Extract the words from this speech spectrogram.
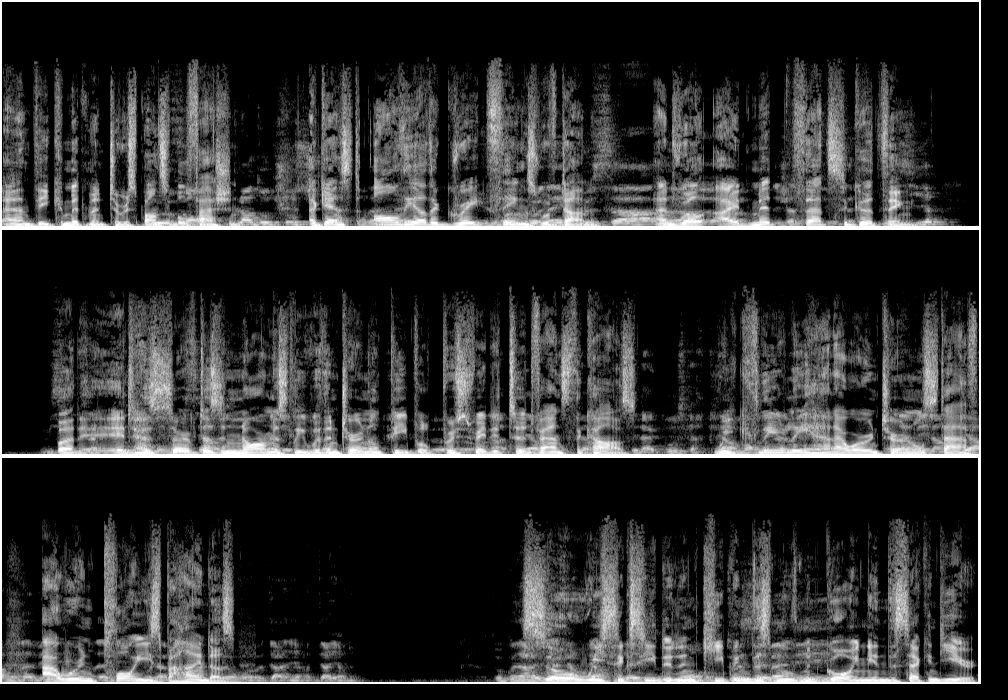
and the commitment to responsible fashion, against all the other great things we've done. And well, I admit that's a good thing. But it has served us enormously with internal people persuaded to advance the cause. We clearly had our internal staff, our employees behind us. So we succeeded in keeping this movement going in the second year.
